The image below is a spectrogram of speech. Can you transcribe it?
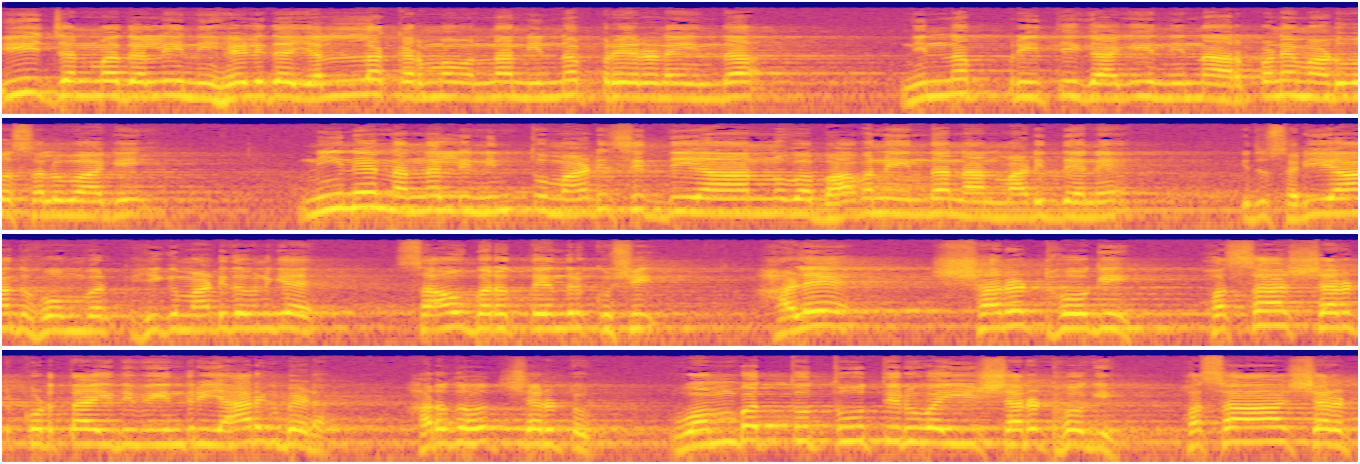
ಈ ಜನ್ಮದಲ್ಲಿ ನೀ ಹೇಳಿದ ಎಲ್ಲ ಕರ್ಮವನ್ನು ನಿನ್ನ ಪ್ರೇರಣೆಯಿಂದ, ನಿನ್ನ ಪ್ರೀತಿಗಾಗಿ, ನಿನ್ನ ಅರ್ಪಣೆ ಮಾಡುವ ಸಲುವಾಗಿ ನೀನೇ ನನ್ನಲ್ಲಿ ನಿಂತು ಮಾಡಿಸಿದ್ದೀಯಾ ಅನ್ನುವ ಭಾವನೆಯಿಂದ ನಾನು ಮಾಡಿದ್ದೇನೆ. ಇದು ಸರಿಯಾದ ಹೋಮ್ವರ್ಕ್ ಹೀಗೆ ಮಾಡಿದವನಿಗೆ ಸಾವು ಬರುತ್ತೆ ಅಂದರೆ ಖುಷಿ. ಹಳೆ ಶರ್ಟ್ ಹೋಗಿ ಹೊಸ ಶರ್ಟ್ ಕೊಡ್ತಾ ಇದ್ದೀವಿ ಅಂದರೆ ಯಾರಿಗೆ ಬೇಡ? ಹರಿದು ಹೋದ ಶರ್ಟು. ಒಂಬತ್ತು ತೂತಿರುವ ಈ ಶರ್ಟ್ ಹೋಗಿ ಹೊಸ ಶರ್ಟ್.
